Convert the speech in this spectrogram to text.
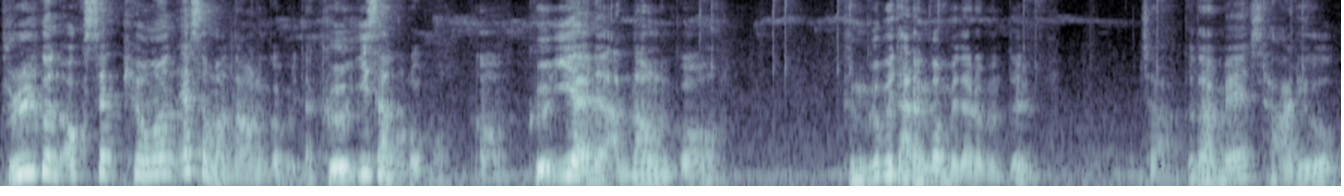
붉은 억새평원에서만 나오는 겁니다. 그 이상으로 뭐그 이하는 안 나오는 거 등급이 다른 겁니다, 여러분들. 자, 그 다음에 46,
